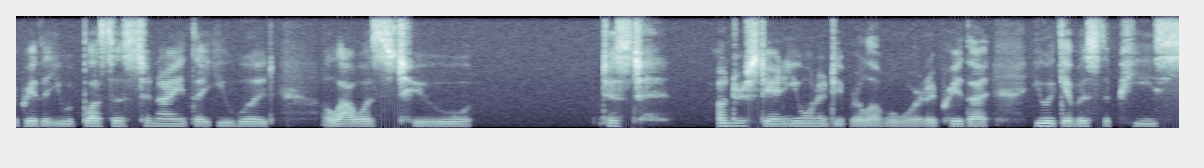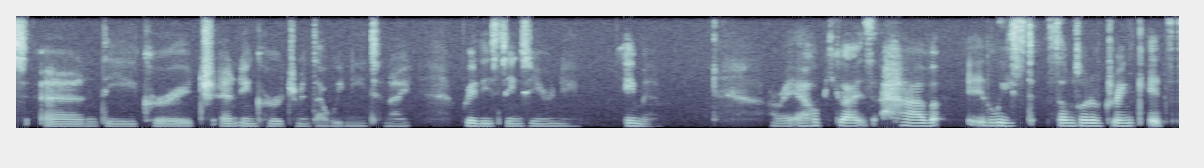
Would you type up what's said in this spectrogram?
I pray that you would bless us tonight, that you would allow us to just understand you on a deeper level, Lord. I pray that you would give us the peace and the courage and encouragement that we need tonight. Pray these things in your name. Amen. All right, I hope you guys have at least some sort of drink. It's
